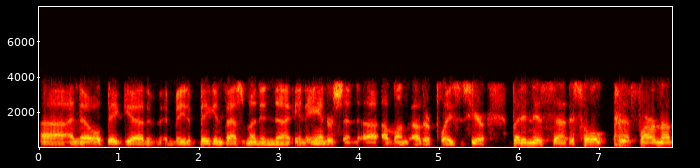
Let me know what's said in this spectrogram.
Uh, I know a big uh, made a big investment in uh, in Anderson, among other places here. But in this this whole pharma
